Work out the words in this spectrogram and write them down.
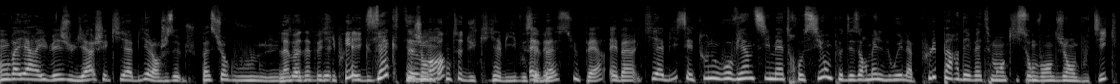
On va y arriver, Julia, chez Kiabi. Alors je ne suis pas sûre que vous... La mode à petit prix Exactement. J'en porte du kiabi, vous Eh savez. ben, super. Eh ben, Kiabi, c'est tout nouveau, vient de s'y mettre aussi. On peut désormais louer la plupart des vêtements qui sont vendus en boutique.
